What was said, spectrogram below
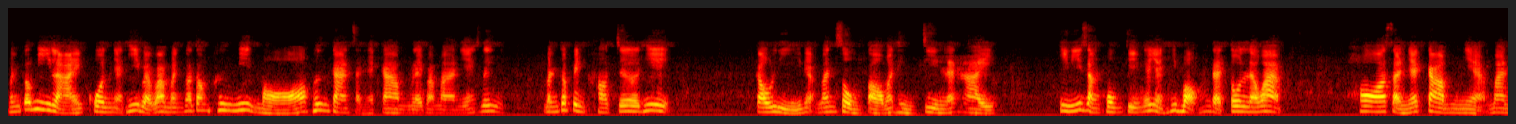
มันก็มีหลายคนเนี่ยที่แบบว่ามันก็ต้องพึ่งมีดหมอพึ่งการสัญญกรรมอะไรประมาณนี้ซึ่งมันก็เป็น culture ที่เกาหลีเนี่ยมันส่งต่อมาถึงจีนและไทย ทีนี้สังคมจีนก็อย่างที่บอกตั้งแต่ต้นแล้วว่า พอสัญญกรรมเนี่ยมัน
